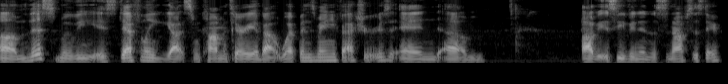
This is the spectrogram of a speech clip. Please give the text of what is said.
um, this movie is definitely got some commentary about weapons manufacturers and um, obviously even in the synopsis there.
